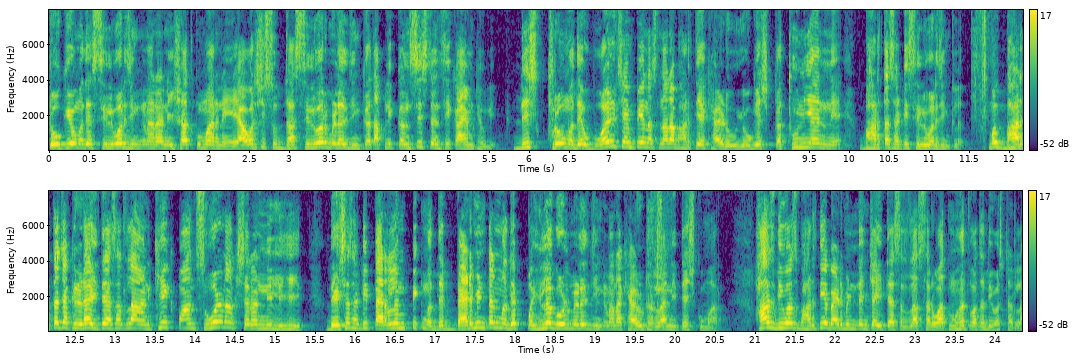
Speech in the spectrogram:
टोकियोमध्ये सिल्वर जिंकणाऱ्या निशात कुमारने यावर्षी सुद्धा सिल्वर मेडल जिंकत आपली कन्सिस्टन्सी कायम ठेवली. डिस्क थ्रोमध्ये वर्ल्ड चॅम्पियन असणारा भारतीय खेळाडू योगेश कथुनियानने भारतासाठी सिल्वर जिंकलं. मग भारताच्या क्रीडा इतिहासातला आणखी एक पान सुवर्ण अक्षरांनी लिहित देशासाठी पॅरालिम्पिकमध्ये बॅडमिंटनमध्ये पहिलं गोल्ड मेडल जिंकणारा खेळाडू ठरला नितेश कुमार. हाच दिवस भारतीय बॅडमिंटनच्या इतिहासातला सर्वात महत्त्वाचा दिवस ठरला.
